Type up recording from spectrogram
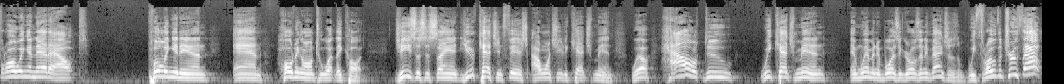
throwing a net out, pulling it in, and holding on to what they caught. Jesus is saying, You're catching fish, I want you to catch men. Well, how do we catch men and women and boys and girls in evangelism? We throw the truth out,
